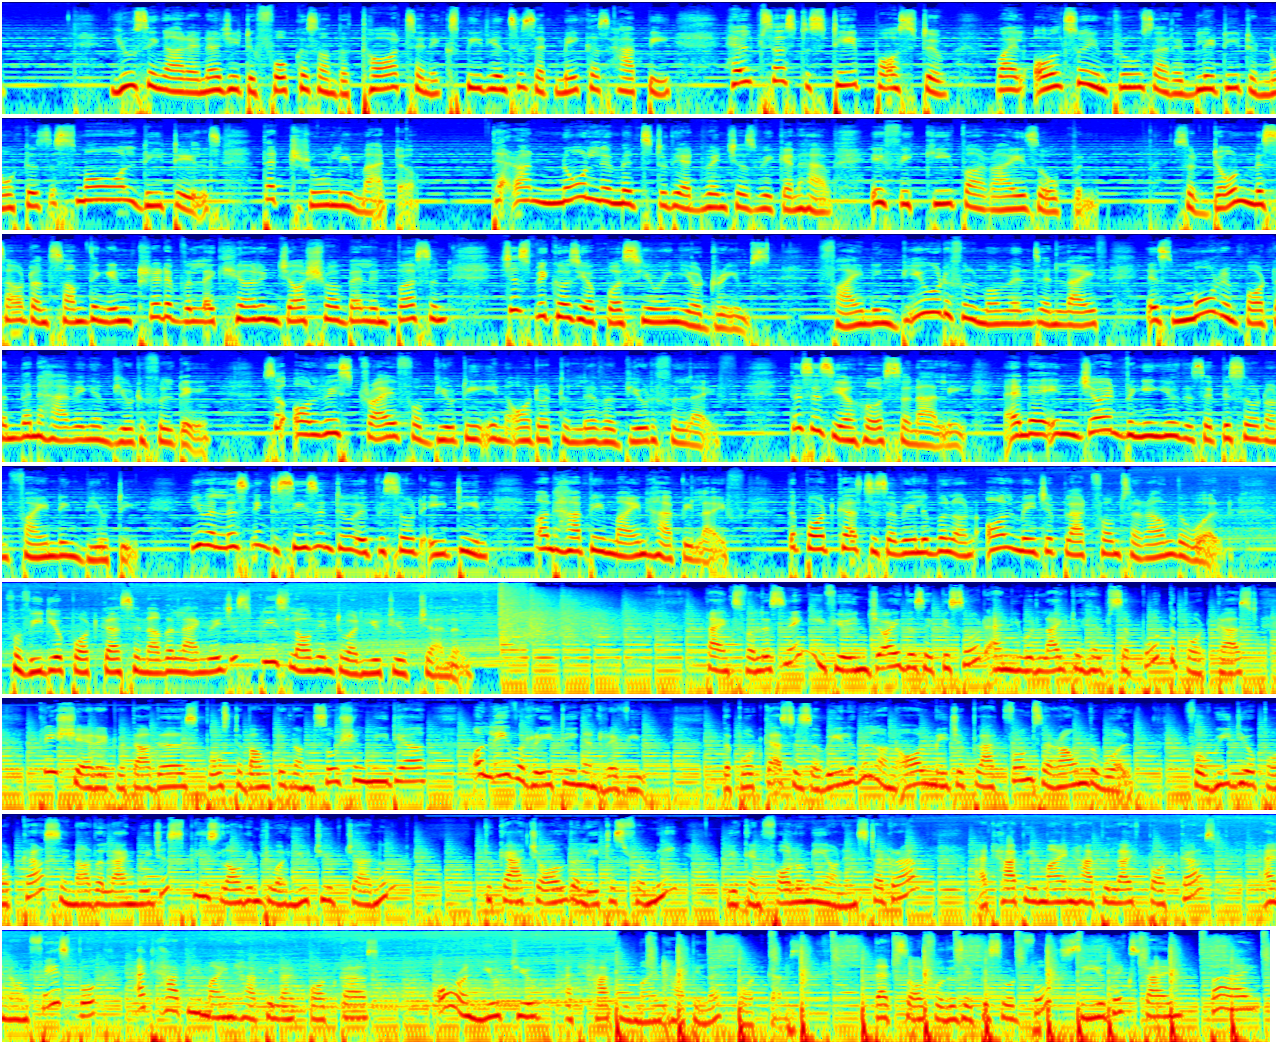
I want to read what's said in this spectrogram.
Using our energy to focus on the thoughts and experiences that make us happy helps us to stay positive while also improves our ability to notice the small details that truly matter. There are no limits to the adventures we can have if we keep our eyes open. So don't miss out on something incredible like hearing Joshua Bell in person just because you're pursuing your dreams. Finding beautiful moments in life is more important than having a beautiful day. So always strive for beauty in order to live a beautiful life. This is your host Sonali, and I enjoyed bringing you this episode on finding beauty. You are listening to season 2, episode 18 on Happy Mind, Happy Life. The podcast is available on all major platforms around the world. For video podcasts in other languages, please log into our YouTube channel. Thanks for listening. If you enjoyed this episode and you would like to help support the podcast, please share it with others, post about it on social media, or leave a rating and review. The podcast is available on all major platforms around the world. For video podcasts in other languages, please log into our YouTube channel. To catch all the latest from me, you can follow me on Instagram at Happy Mind Happy Life Podcast and on Facebook Happy Mind, Happy Life podcast or on YouTube at Happy Mind, Happy Life podcast. That's all for this episode, folks. See you next time. Bye.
